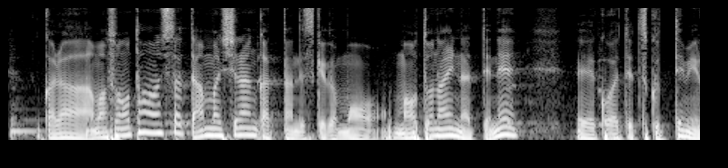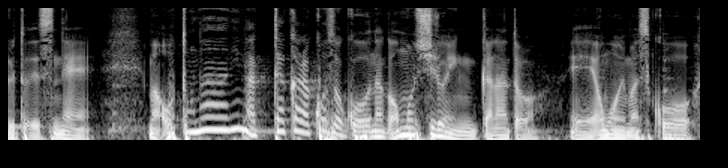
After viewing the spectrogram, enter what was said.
だから、まあ、その楽しさってあんまり知らんかったんですけども、まあ、大人になってね、えー、こうやって作ってみるとですね、まあ、大人になったからこそこうなんか面白いんかなと、えー、思います。こう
